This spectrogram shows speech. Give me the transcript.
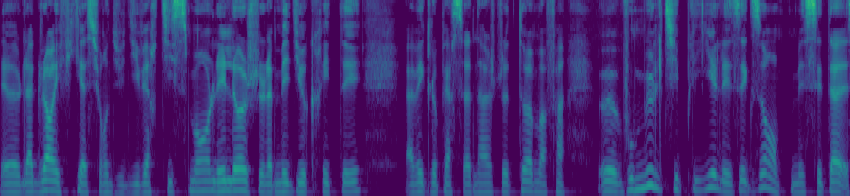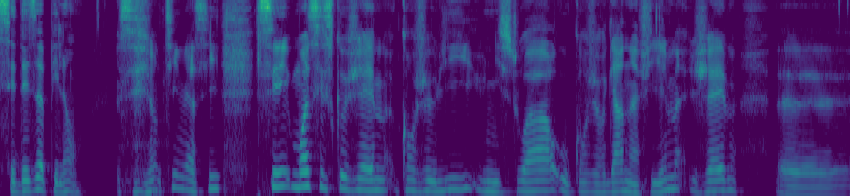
la glorification du divertissement, l'éloge de la médiocrité avec le personnage de Tom. Enfin, vous multipliez les exemples, mais c'est désopilant. C'est gentil, merci. C'est moi, c'est ce que j'aime quand je lis une histoire ou quand je regarde un film. J'aime euh,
